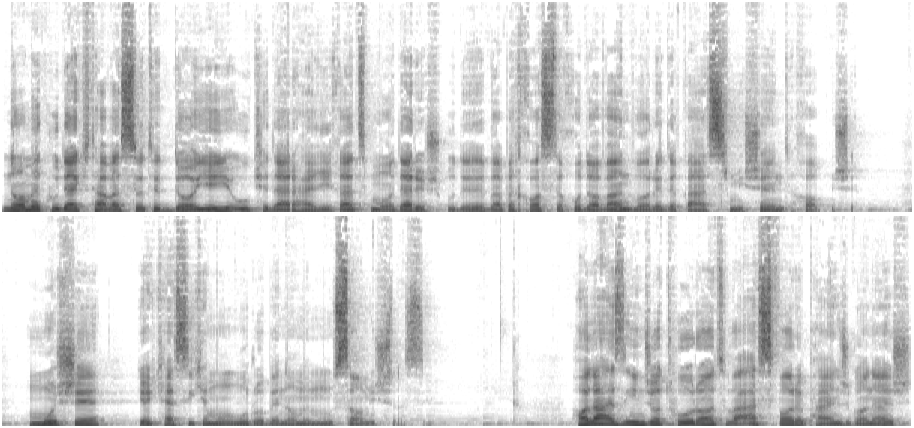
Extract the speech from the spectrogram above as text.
نام کودک توسط دایه او که در حقیقت مادرش بوده و به خواست خداوند وارد قصر میشه انتخاب میشه. مشه یا کسی که ما او رو به نام موسا می‌شناسیم. حالا از اینجا تورات و اسفار پنجگانش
